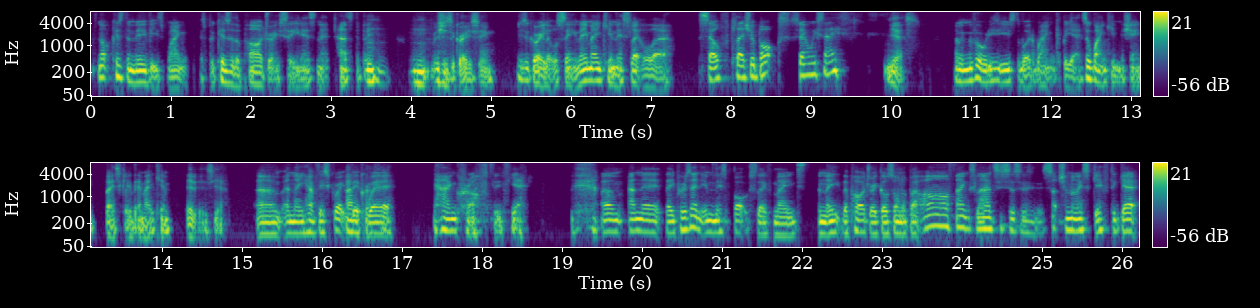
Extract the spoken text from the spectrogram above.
It's not because the movie's wank. It's because of the Padre scene, isn't it? Has to be. Mhm. Mhm, Which is a great scene. Which is a great little scene. They make him this little uh, self pleasure box, shall we say? Yes, I mean, we've already used the word wank, but yeah, it's a wanking machine. Basically, they make him, it is. Yeah. um, and they have this great bit where handcrafted, yeah, um, and they they present him this box they've made, and they the Padre goes on about, oh, thanks lads, this is it's such a nice gift to get.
